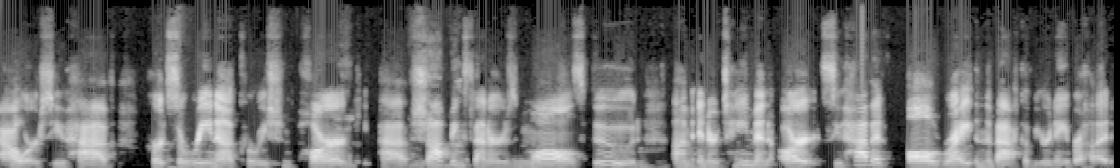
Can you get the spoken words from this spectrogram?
ours. You have Hertz Arena, Koreshan Park, you have shopping centers, malls, food, um, entertainment, arts. You have it all right in the back of your neighborhood.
